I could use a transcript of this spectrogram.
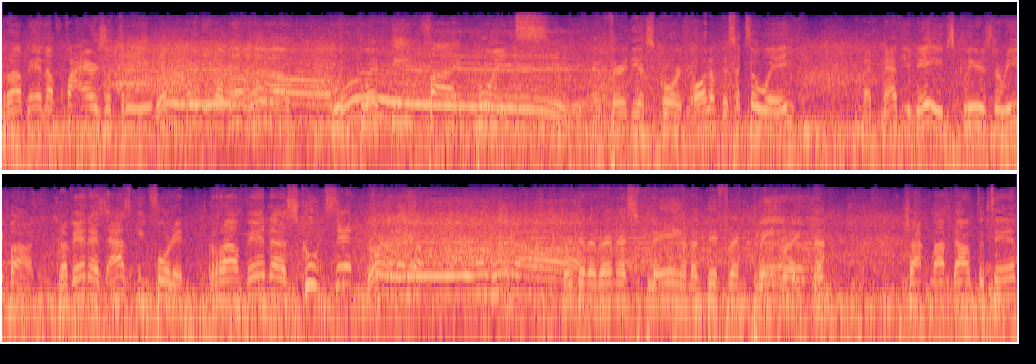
Ravena fires a three. And Thirdy Ravena now with 25 points. And Thirdy has scored all of the sets away. But Matthew Daves clears the rebound. Ravena is asking for it. Ravena scoots in for the layup. Thirdy Ravena is playing on a different plane right now. Shot clock down to 10.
